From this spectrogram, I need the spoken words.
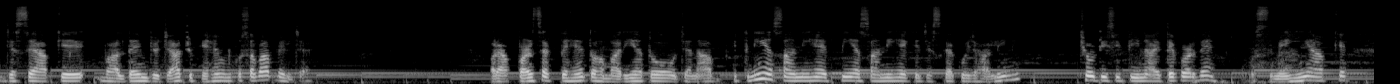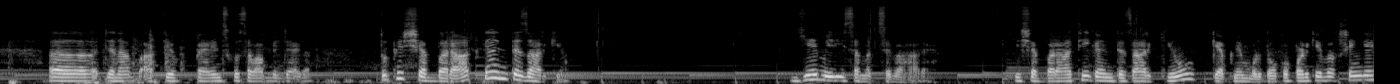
جس سے آپ کے والدین جو جا چکے ہیں، ان کو ثواب مل جائے۔ اور آپ پڑھ سکتے ہیں تو ہماری یہاں تو جناب اتنی آسانی ہے، اتنی آسانی ہے کہ جس کا کوئی حال ہی نہیں۔ چھوٹی سی تین آیتیں پڑھ دیں، اس میں ہی آپ کے جناب آپ کے پیرنٹس کو ثواب مل جائے گا۔ تو پھر شب برات کا انتظار کیوں؟ یہ میری سمجھ سے باہر ہے۔ کہ شب براتی کا انتظار کیوں کہ اپنے مردوں کو پڑھ کے بخشیں گے؟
